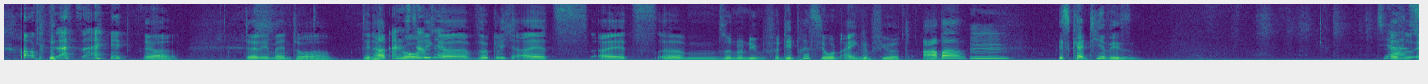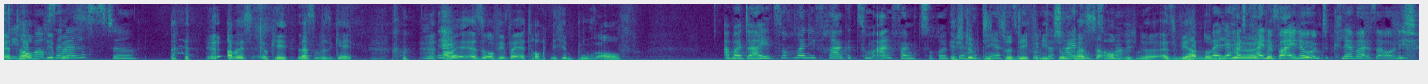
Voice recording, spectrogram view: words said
auf Platz 1. Ja. Der Dementor. Den hat Also ich glaub, Rowling ja wirklich als, als ähm, Synonym für Depression eingeführt. Aber Mhm. ist kein Tierwesen. Tja, Also, er steht taucht aber auf seiner Liste. Aber ist, okay, lassen wir sie gelten. Aber also auf jeden Fall, er taucht nicht im Buch auf. Aber da jetzt nochmal die Frage zum Anfang zurück. Ja, stimmt, die ja zur versucht, Definition passt er auch nicht, ne? Also wir haben noch Weil nie er hat gehört, keine dass die Beine und clever ist er auch nicht.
